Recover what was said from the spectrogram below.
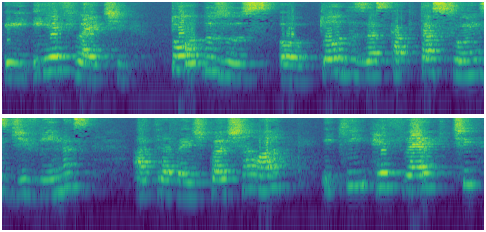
e, e reflete todos os, oh, todas as captações divinas através de Pai Oxalá e que reflete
